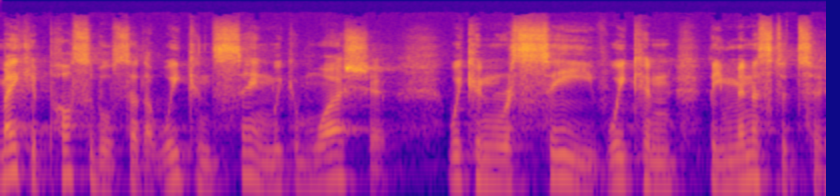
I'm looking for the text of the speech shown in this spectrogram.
Make it possible so that we can sing, we can worship, we can receive, we can be ministered to.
